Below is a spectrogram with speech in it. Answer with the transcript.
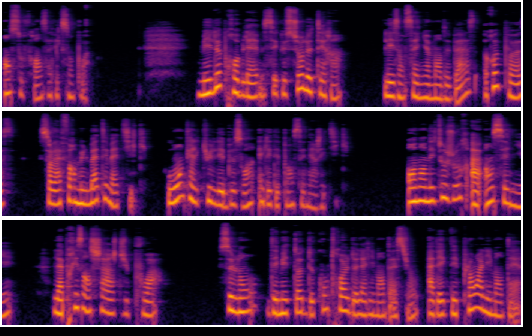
en souffrance avec son poids. Mais le problème, c'est que sur le terrain, les enseignements de base reposent sur la formule mathématique où on calcule les besoins et les dépenses énergétiques. On en est toujours à enseigner la prise en charge du poids selon des méthodes de contrôle de l'alimentation avec des plans alimentaires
